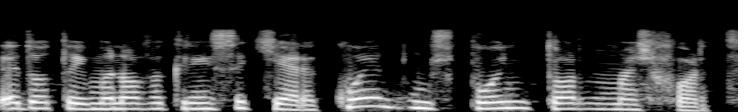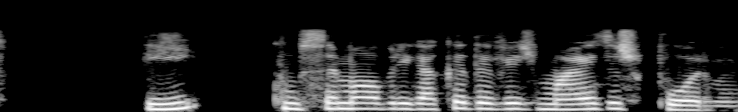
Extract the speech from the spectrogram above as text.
adotei uma nova crença que era quando me exponho, torno-me mais forte. E comecei-me a obrigar cada vez mais a expor-me,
